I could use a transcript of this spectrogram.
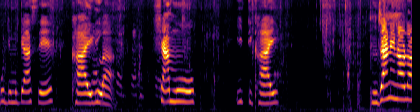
বুটি মুটি আছে, খায় এগুলা। শামুক ইটি খায়। জানি না ওরা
